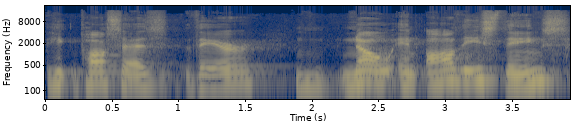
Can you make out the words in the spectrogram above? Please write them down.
he, Paul says there, no, in all these things,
